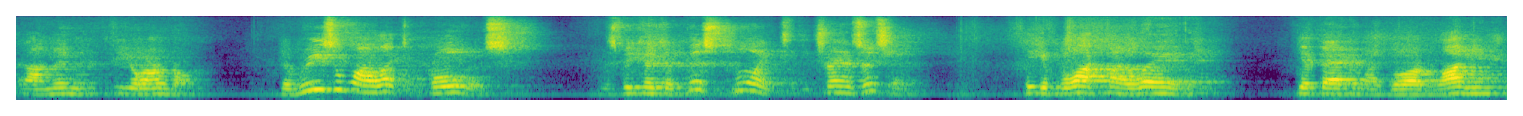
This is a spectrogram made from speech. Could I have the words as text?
and I'm in the armbar. The reason why I like to roll this is because at this point, the transition, he can block my leg, get back in my guard a lot easier.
